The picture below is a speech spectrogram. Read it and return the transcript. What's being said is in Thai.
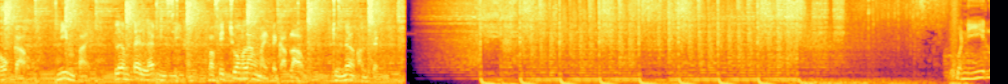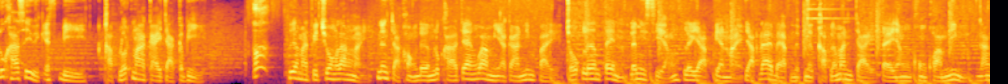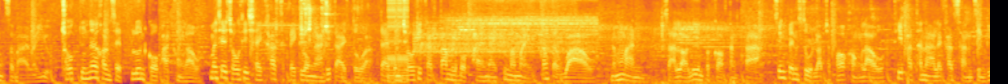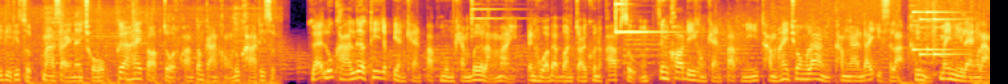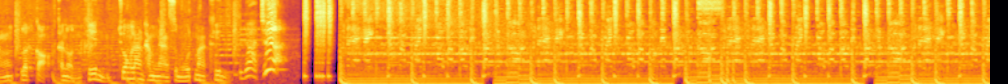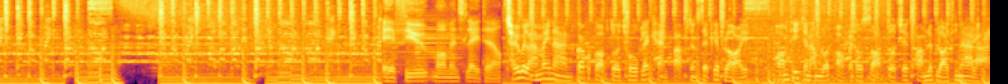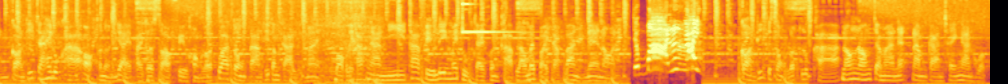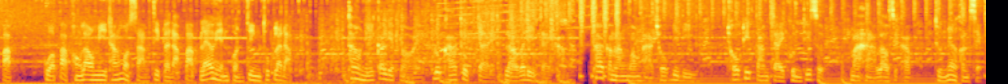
คเก่า นิ่มไป เริ่มเต้นและมีสี มาฟิตช่วงล่างใหม่ไปกับเราจูเนอร์คอนเซ็ปต์วันนี้ลูกค้า Civic FB ขับรถมาไกลจากกระบี่ พื่อมาฟิตช่วงล่างใหม่ เนื่องจากของเดิมลูกค้าแจ้งว่ามีอาการนิ่มไปโชคเริ่มเต้น และมีเสียง เลยอยากเปลี่ยนใหม่ อยากได้แบบหนึบๆขับแล้วมั่นใจ แต่ยังคงความนิ่มนั่งสบายไว้อยู่โชคจูเนอร์คอนเซปต์รุ่นโกพัทของเรา ไม่ใช่โชคที่ใช้ค่าสเปคโรงงานที่ตายตัว แต่เป็นโชคที่คัดตั้มระบบภายในขึ้นมาใหม่ ตั้งแต่วาล์วน้ำมันสารหล่อลื่นประกอบต่างๆ ซึ่งเป็นสูตรลับเฉพาะของเราที่พัฒนาและคัดสรรสิ่งที่ดีที่สุดมาใส่ในโชคเพื่อให้ตอบโจทย์ความต้องการของลูกค้าที่สุด และลูกค้าเลือกที่จะเปลี่ยนแขนปรับมุมแคมเบอร์หลังใหม่ เป็นหัวแบบบอลจอยคุณภาพสูง ซึ่งข้อดีของแขนปรับนี้ทำให้ช่วงล่างทำงานได้อิสระขึ้น ไม่มีแรงหลัง ลดเกาะถนนขึ้น ช่วงล่างทำงานสมูทมากขึ้นว่าเชื่อ A few moments later. ใช้เวลาไม่นานก็ประกอบตัวโชคและแขนปรับจนเสร็จเรียบร้อย พร้อมที่จะนำรถออกไปทดสอบตรวจเช็คความเรียบร้อยที่หน้าร้าน ก่อนที่จะให้ลูกค้าออกถนนใหญ่ไปทดสอบฟิลของรถว่าตรงตามที่ต้องการหรือไม่ บอกเลยครับงานนี้ถ้าฟิลลิ่งไม่ถูกใจคนขับ เราไม่ปล่อยกลับบ้านอย่างแน่นอน จะบ้าหรือไง ก่อนที่จะส่งรถลูกค้าน้องๆจะมาแนะนำการใช้งานหัวปรับหัวปรับของเรามีทั้งหมด 30 ระดับปรับแล้วเห็นผลจริงทุกระดับ เท่านี้ก็เรียบร้อย ลูกค้าถูกใจเราก็ดีใจครับ ถ้ากำลังมองหาโชคดีๆ โชคที่ตามใจคุณที่สุด มาหาเราสิครับ Tuner Concept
